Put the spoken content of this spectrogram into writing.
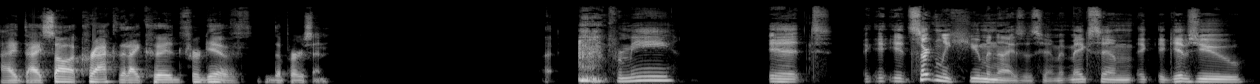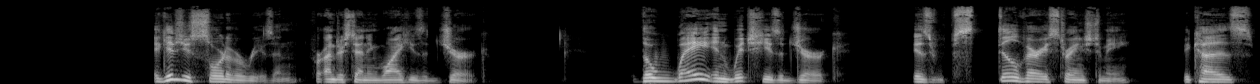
I, I saw a crack that I could forgive the person. For me, it, it, it certainly humanizes him. It makes him. It, it gives you. It gives you sort of a reason for understanding why he's a jerk. The way in which he's a jerk is still very strange to me because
